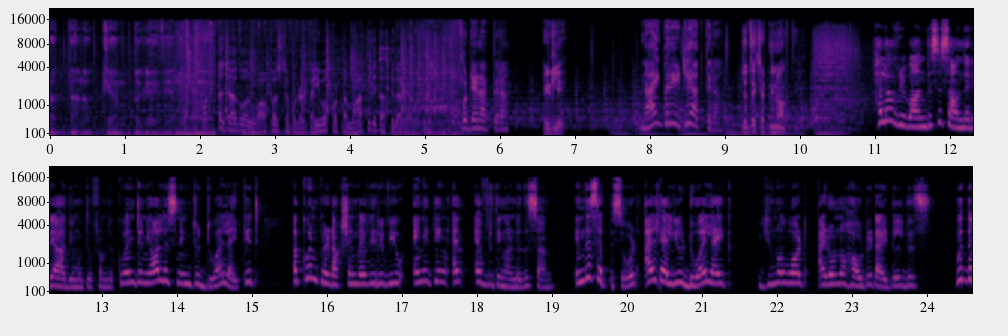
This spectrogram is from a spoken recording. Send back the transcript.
ರಕ್ತನ ಕೆಂಪಗೆ ಕೊಟ್ಟ ಜಾಗವನ್ನು ವಾಪಸ್ ತಗೊಂಡ್ರೆ ದೈವ ಕೊಟ್ಟ ಮಾತಿಗೆ ತಪ್ಪಿದಾಗ ಆಗೋದಿಲ್ಲ ಫುಡ್ ಏನ್ ಹಾಕ್ತೀರಾ ಇಡ್ಲಿ ನಾಯಿಗೆ ಬರೀ ಇಡ್ಲಿ ಹಾಕ್ತೀರಾ ಜೊತೆ ಚಟ್ನಿನೂ ಹಾಕ್ತೀವಿ Hello everyone, this is Soundarya Athimuthu from The Quint and you're listening to Do I Like It? A Quint production where we review anything and everything under the sun. In this episode, I'll tell you do I like, you know what, I don't know how to title this. With the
